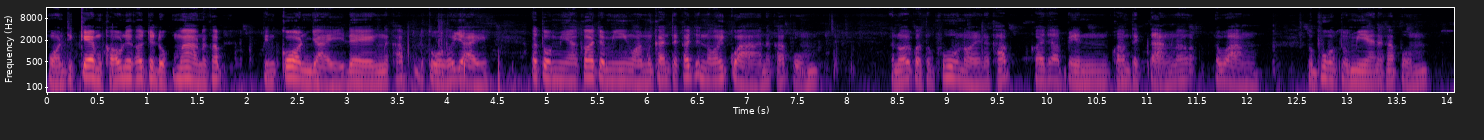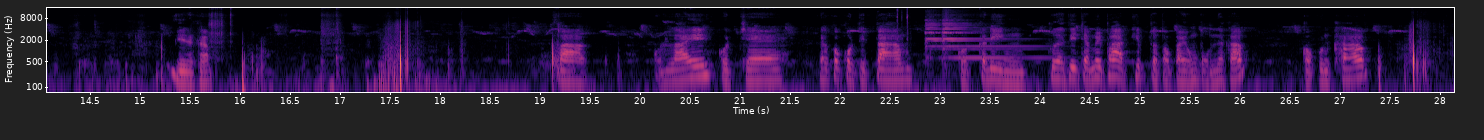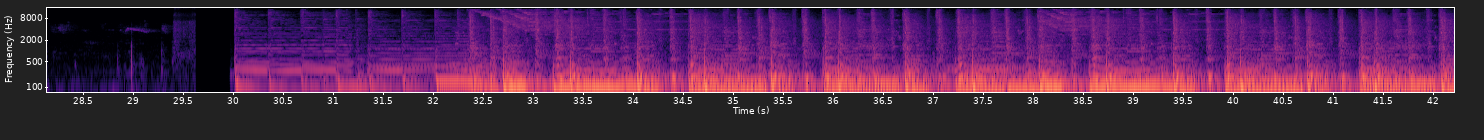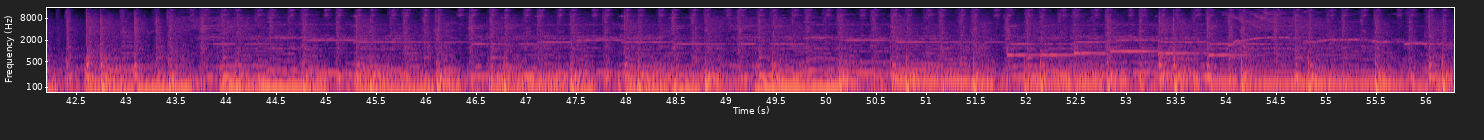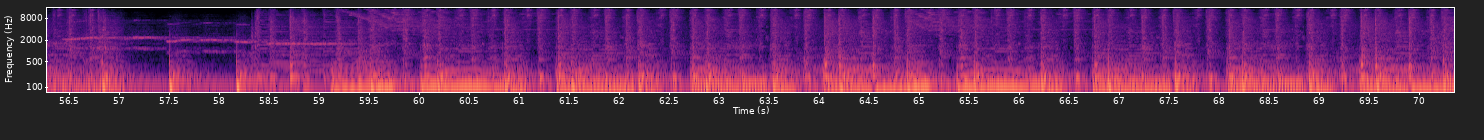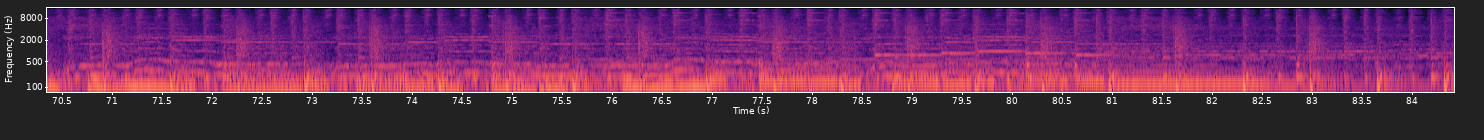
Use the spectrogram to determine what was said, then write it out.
หอนที่แก้มเขาเนี่ยเขาจะดกมากนะครับ เป็นก้อนใหญ่แดงนะครับ ตัวเขาใหญ่แล้วตัวเมียก็จะมีหอนเหมือนกันแต่ก็จะน้อยกว่านะครับ ผมน้อยกว่าตัวผู้หน่อยนะครับ ก็จะเป็นความแตกต่างแล้วระหว่างตัวผู้กับตัวเมียนะครับ ผมนี่นะครับฝากกดไลค์กดแชร์ แล้วก็กดติดตาม กดกระดิ่ง เพื่อที่จะไม่พลาดคลิปต่อๆไปของผมนะครับ ขอบคุณครับ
